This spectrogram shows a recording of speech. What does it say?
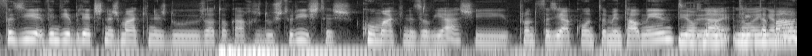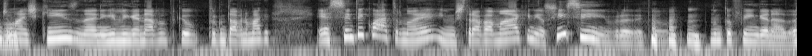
fazia, vendia bilhetes nas máquinas dos autocarros dos turistas, com máquinas aliás, e pronto, fazia a conta mentalmente, E eles de, não- ah, não 30 pounds mais 15, não, é? ninguém me enganava porque eu perguntava na máquina, é 64, não é? E mostrava a máquina e eles, sim, sim, então nunca fui enganada.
